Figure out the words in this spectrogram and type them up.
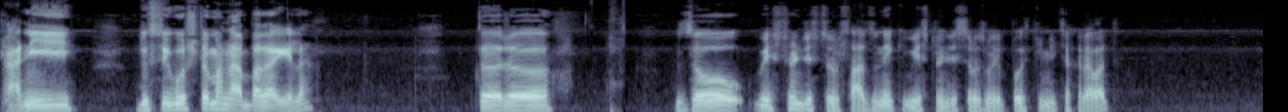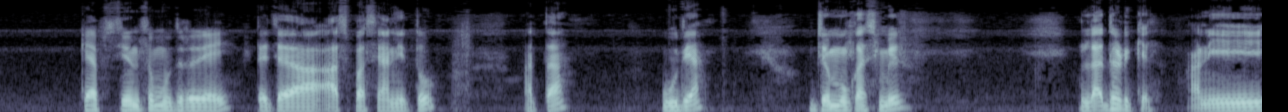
आणि दुसरी गोष्ट मला बघा गेला तर जो वेस्टर्न डिस्टर्बन्स अजून एक वेस्टर्न डिस्टर्बन्स म्हणजे पश्चिमी चक्रावात. कॅप्सियन समुद्र आहे त्याच्या आसपास आहे आणि तो. आता उद्या जम्मू काश्मीर ला धडकेल. आणि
